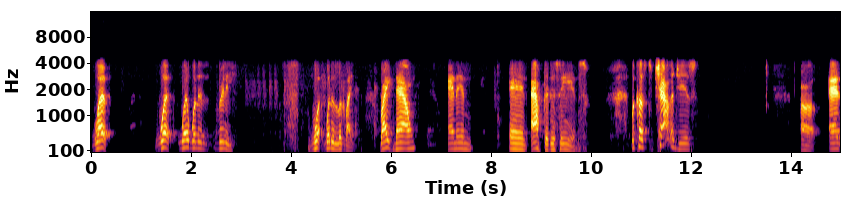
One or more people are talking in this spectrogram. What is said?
What what what would it really what would it look like right now and then and after this ends? Because the challenge is uh, as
